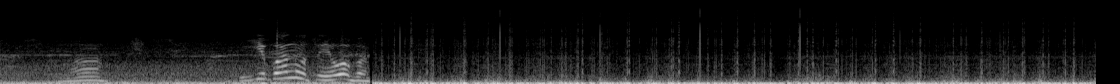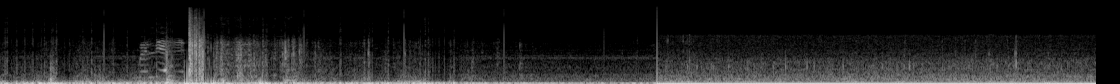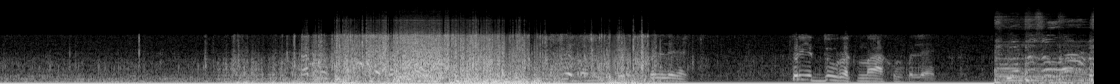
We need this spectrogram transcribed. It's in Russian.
Но. Ебанутые оба. Блять. Придурок нахуй, блять. Не дожила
